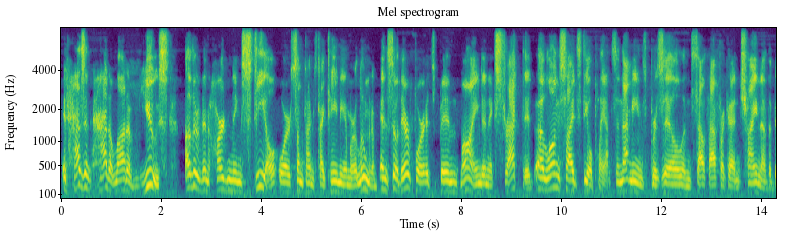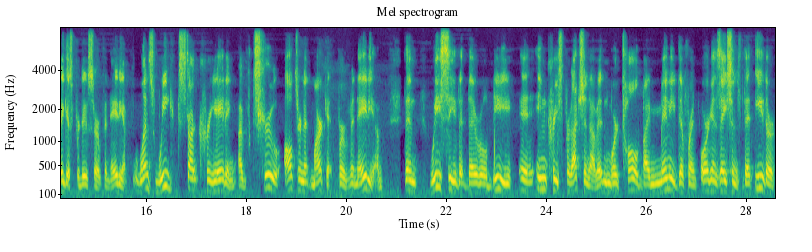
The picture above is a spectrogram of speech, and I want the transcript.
it hasn't had a lot of use other than hardening steel or sometimes titanium or aluminum. And so, therefore, it's been mined and extracted alongside steel plants. And that means Brazil and South Africa and China, the biggest producer of vanadium. Once we start creating a true alternate market for vanadium, then we see that there will be increased production of it. And we're told by many different organizations that either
